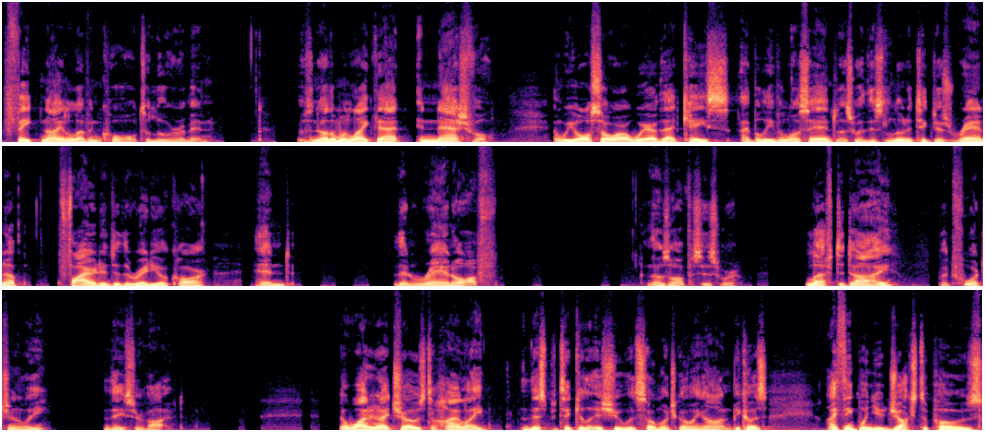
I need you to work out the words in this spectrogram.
Fake 9 11 call to lure him in. There was another one like that in Nashville. And we also are aware of that case, I believe, in Los Angeles, where this lunatic just ran up, fired into the radio car, and then ran off. Those officers were left to die, but fortunately, they survived. Now, why did I chose to highlight this particular issue with so much going on? Because I think when you juxtapose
